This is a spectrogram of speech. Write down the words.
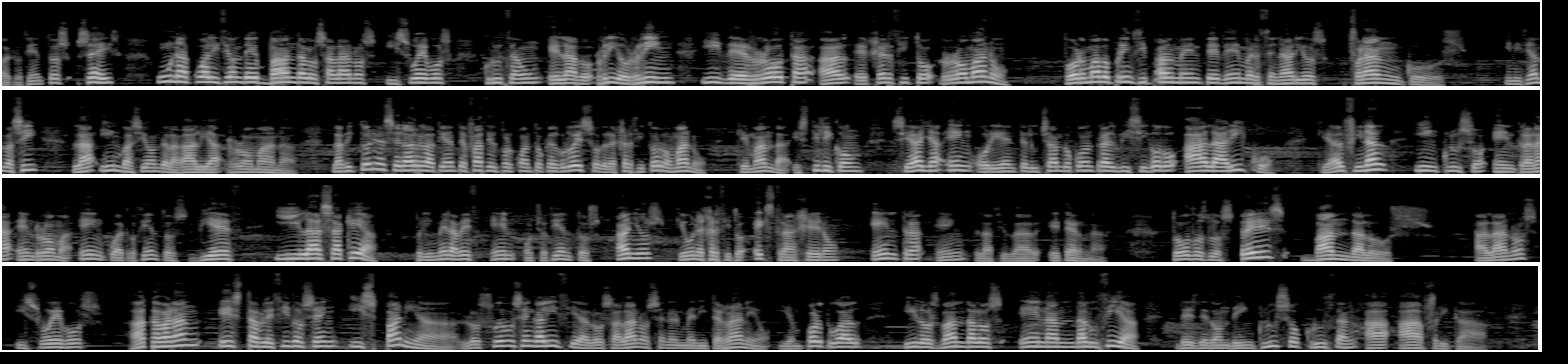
En 406, una coalición de vándalos alanos y suevos cruza un helado río Rin y derrota al ejército romano, formado principalmente de mercenarios francos, iniciando así la invasión de la Galia romana. La victoria será relativamente fácil por cuanto que el grueso del ejército romano que manda Estilicón se halla en Oriente luchando contra el visigodo Alarico, que al final incluso entrará en Roma en 410 y la saquea, primera vez en 800 años que un ejército extranjero entra en la ciudad eterna. Todos los tres vándalos, alanos y suevos acabarán establecidos en Hispania, los suevos en Galicia, los alanos en el Mediterráneo y en Portugal, y los vándalos en Andalucía, desde donde incluso cruzan a África.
